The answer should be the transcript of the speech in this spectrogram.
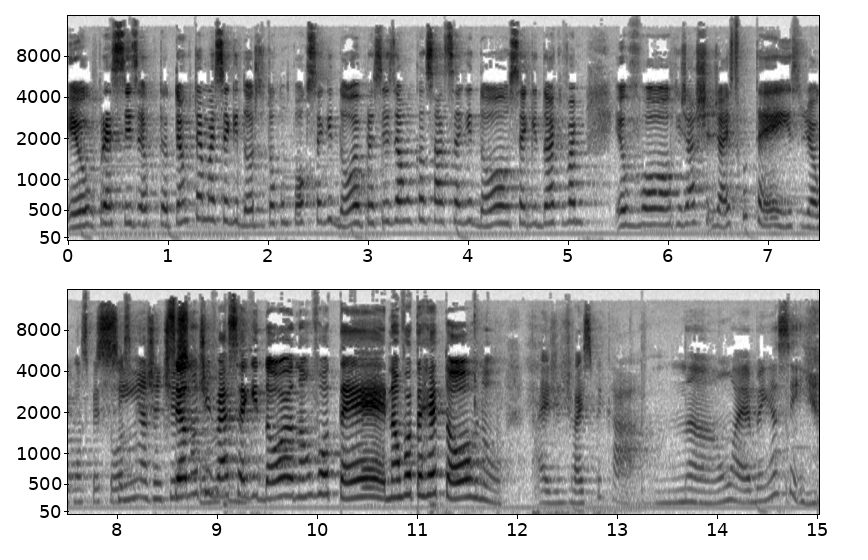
eu preciso, eu, eu, tenho que ter mais seguidores, eu tô com pouco seguidor, eu preciso alcançar seguidor, o seguidor é que vai, eu vou, que já, já escutei isso de algumas pessoas. Sim, a gente Se escuta. eu não tiver seguidor, eu não vou ter, não vou ter retorno. Aí a gente vai explicar. Não é bem assim.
